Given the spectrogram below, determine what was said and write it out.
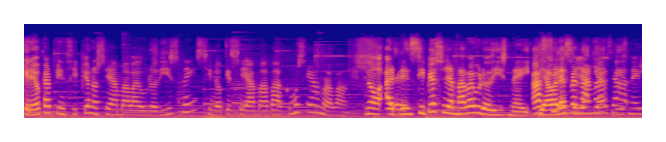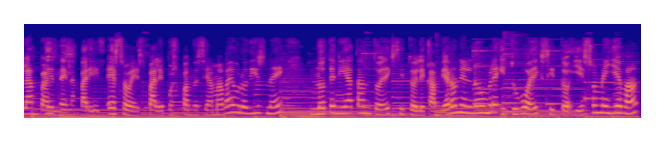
creo que al principio no se llamaba Euro Disney, sino que se llamaba, ¿cómo se llamaba? No, al principio se llamaba Euro Disney y ahora se llama Disneyland París. Disneyland París. Eso es, vale, pues cuando se llamaba Euro Disney no tenía tanto éxito, le cambiaron el nombre y tuvo éxito. Y eso me lleva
